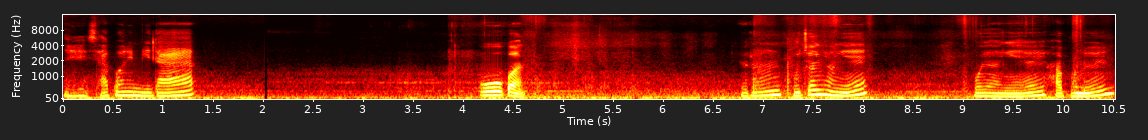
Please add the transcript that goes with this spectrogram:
네, 4번입니다. 5번. 이런 부정형의 모양의 화분을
